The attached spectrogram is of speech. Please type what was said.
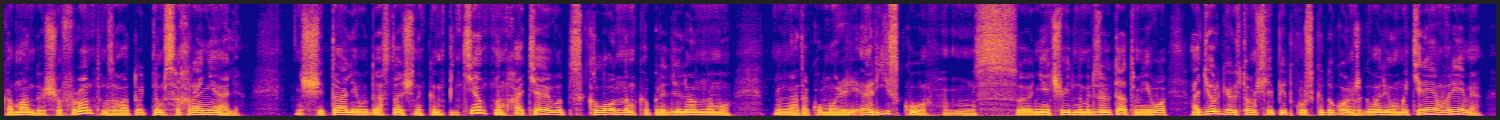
командующего фронтом за Ватутиным сохраняли. Считали его достаточно компетентным, хотя и вот склонным к определенному такому риску с неочевидными результатами. Его одергивали, в том числе Питкурской дугой. Он же говорил, мы теряем время –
